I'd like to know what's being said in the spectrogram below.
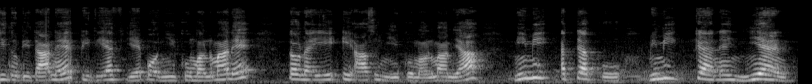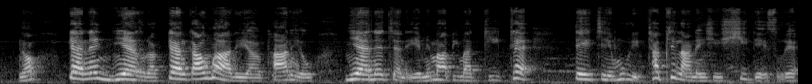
ပြည်သူပြည်သားနဲ့ PDF ရဲပေါ်ညီကိုမောင်နှမနဲ့တော်လှန်ရေးအင်အားစုညီကိုမောင်နှမများမိမိအတက်ကိုမိမိကန်နဲ့ညံနော်ကန်နဲ့ညံဆိုတာကန်ကောင်းပါလေအောင်ထားနေအောင်ညံနဲ့ကြံနေရမြန်မာပြည်မှာဒီထက်တေချေမှုတွေထပ်ဖြစ်လာနိုင်ရှိရှိတယ်ဆိုတော့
